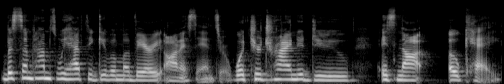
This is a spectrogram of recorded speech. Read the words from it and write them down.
But sometimes we have to give them a very honest answer. What you're trying to do is not okay.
